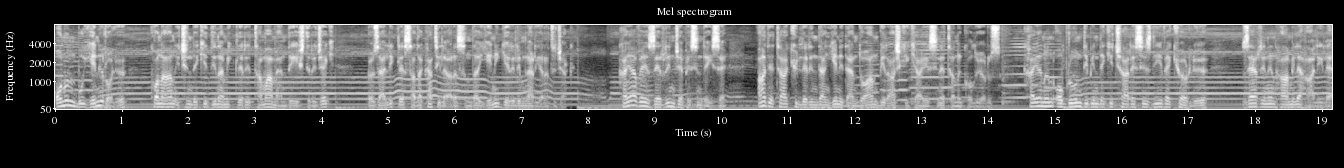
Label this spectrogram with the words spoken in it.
Onun bu yeni rolü, konağın içindeki dinamikleri tamamen değiştirecek, özellikle sadakat ile arasında yeni gerilimler yaratacak. Kaya ve Zerrin cephesinde ise adeta küllerinden yeniden doğan bir aşk hikayesine tanık oluyoruz. Kaya'nın obruğun dibindeki çaresizliği ve körlüğü, Zerrin'in hamile haliyle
